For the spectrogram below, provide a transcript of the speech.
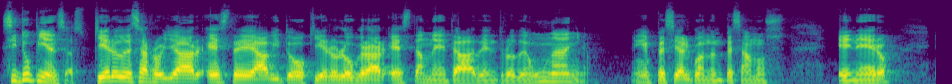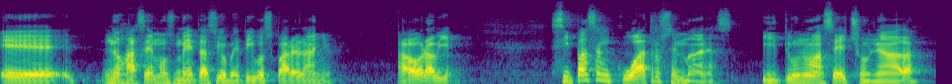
Si tú piensas, quiero desarrollar este hábito, quiero lograr esta meta dentro de un año, en especial cuando empezamos enero, eh, nos hacemos metas y objetivos para el año. Ahora bien, si pasan cuatro semanas y tú no has hecho nada,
